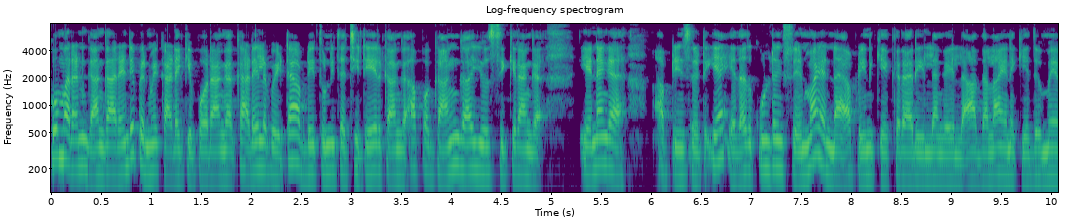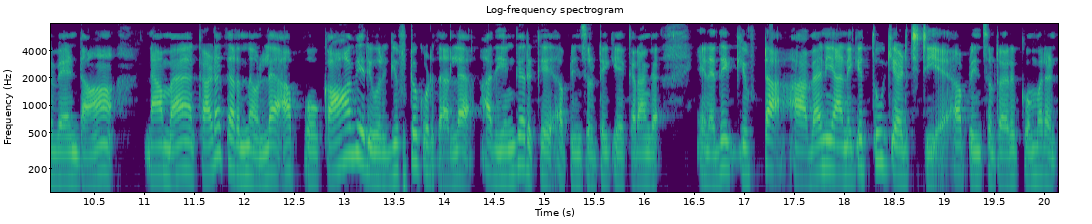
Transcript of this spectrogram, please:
குமரன் கங்கா ரெண்டு பேருமே கடைக்கு போகிறாங்க கடையில் போயிட்டு அப்படியே துணி தச்சிட்டே இருக்காங்க. அப்போ கங்கா யோசிக்கிறாங்க என்னங்க? அப்படின்னு சொல்லிட்டு ஏன் ஏதாவது கூல்ட்ரிங்க்ஸ் வேணுமா என்ன? அப்படின்னு கேட்குறாரு இல்லைங்க இல்லை அதெல்லாம் எனக்கு எதுவுமே வேண்டாம். நாம் கடை திறந்தோம்ல அப்போது காவேரி ஒரு கிஃப்ட்டு கொடுத்தால அது எங்கே இருக்குது அப்படின்னு சொல்லிட்டு கேட்குறாங்க எனது கிஃப்டா அதான் நீ அன்னைக்கே தூக்கி அடிச்சிட்டியே அப்படின்னு சொல்கிறாரு குமரன்.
